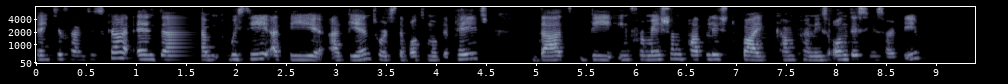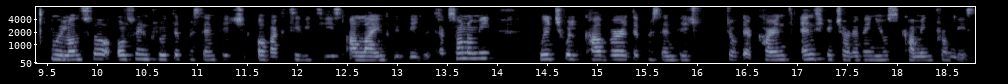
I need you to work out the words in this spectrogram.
Thank you, Franziska. And um, we see at the at the end, towards the bottom of the page, that the information published by companies on the CSRD will also also include the percentage of activities aligned with the EU taxonomy, which will cover the percentage of their current and future revenues coming from these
